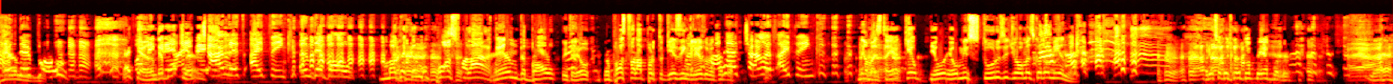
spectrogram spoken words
Handebol. É que é handebol, né? Charlotte, I think, handebol. Mas é que eu não posso falar handball, entendeu? Não posso falar português e inglês. ao mesmo Fala, tempo. Charlotte, I think. Não, mas isso aí é que eu, eu, eu misturo os idiomas que eu domino. Principalmente quando eu tô bêbado. É. Né?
